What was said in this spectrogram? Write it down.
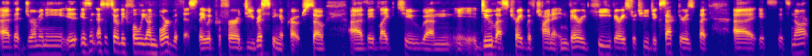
uh, that Germany isn't necessarily fully on board with this. They would prefer a de risking approach. So uh, they'd like to um, do less trade with China in very key, very strategic sectors, but uh, it's, it's not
